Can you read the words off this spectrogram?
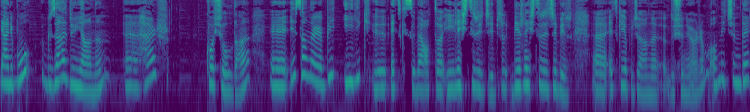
yani bu güzel dünyanın e, her koşulda e, insanlara bir iyilik e, etkisi veyahut da iyileştirici, bir, birleştirici bir e, etki yapacağını düşünüyorum. Onun için de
